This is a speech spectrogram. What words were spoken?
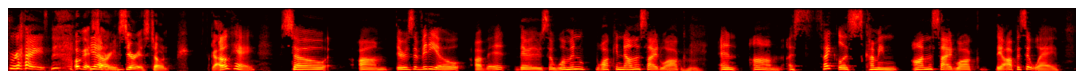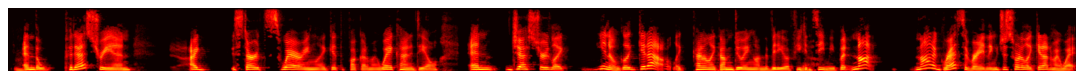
right. Okay, Yeah. sorry, serious tone. Got it. Okay. So um there's a video of it. There's a woman walking down the sidewalk Mhm. and um a cyclist coming on the sidewalk the opposite way Mhm. and the pedestrian I started swearing like get the fuck out of my way kind of deal and gesture, like you know like get out like kind of like I'm doing on the video if you can see me but not not aggressive or anything just sort of like get out of my way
